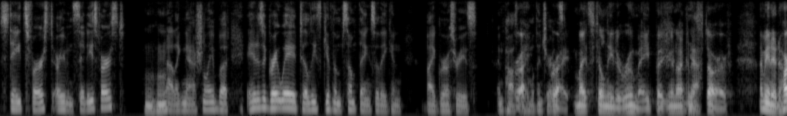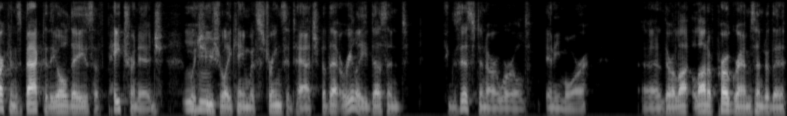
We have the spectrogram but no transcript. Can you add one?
states first or even cities 1st mm-hmm. not like nationally. But it is a great way to at least give them something so they can buy groceries and possibly right, health insurance. Right. Might still need a roommate, but you're not going to yeah. starve. I mean, it harkens back to the old days of patronage, mm-hmm. which usually came with strings attached, but that really doesn't exist in our world anymore. Uh, there are a lot, a lot of programs under the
